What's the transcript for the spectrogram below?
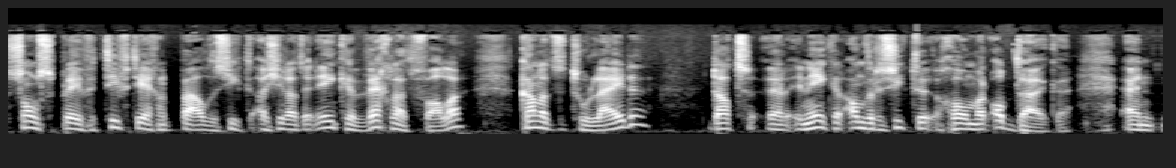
Soms preventief tegen een bepaalde ziekte. Als je dat in één keer weg laat vallen, kan het ertoe leiden dat er in één keer andere ziekten gewoon maar opduiken. En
